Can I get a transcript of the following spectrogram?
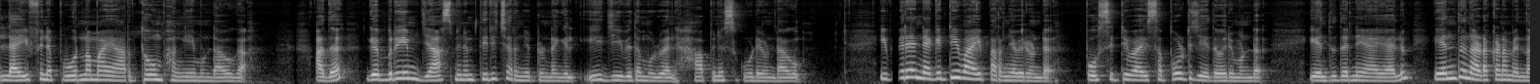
ലൈഫിന് പൂർണമായ അർത്ഥവും ഭംഗിയും ഉണ്ടാവുക. അത് ഗബ്രിയും ജാസ്മിനും തിരിച്ചറിഞ്ഞിട്ടുണ്ടെങ്കിൽ ഈ ജീവിതം മുഴുവൻ ഹാപ്പിനെസ് കൂടെ ഉണ്ടാകും. ഇവരെ നെഗറ്റീവായി പറഞ്ഞവരുണ്ട് പോസിറ്റീവായി സപ്പോർട്ട് ചെയ്തവരുമുണ്ട്. എന്തു തന്നെയായാലും എന്ത് നടക്കണമെന്ന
